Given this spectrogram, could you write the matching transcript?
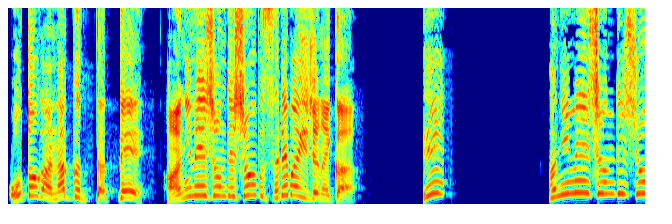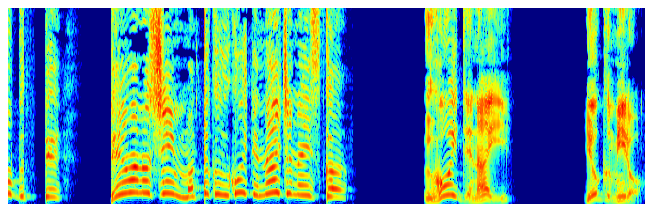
音がなくったって、アニメーションで勝負すればいいじゃないか。え？アニメーションで勝負って、電話のシーン全く動いてないじゃないですか。動いてない？よく見ろ。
